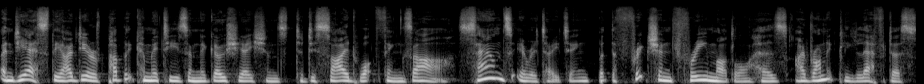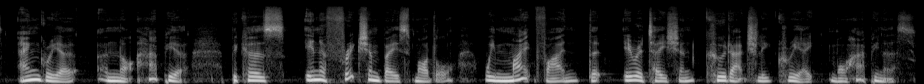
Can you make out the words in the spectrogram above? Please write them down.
And yes, the idea of public committees and negotiations to decide what things are sounds irritating, but the friction free model has ironically left us angrier and not happier because in a friction based model, we might find that irritation could actually create more happiness.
